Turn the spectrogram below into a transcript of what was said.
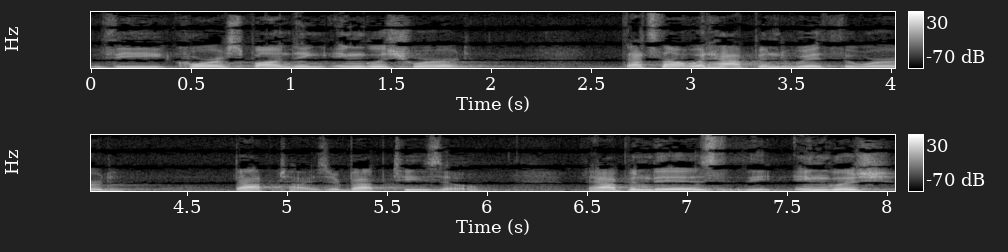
the corresponding English word. That's not what happened with the word baptize or baptizo. What happened is the English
